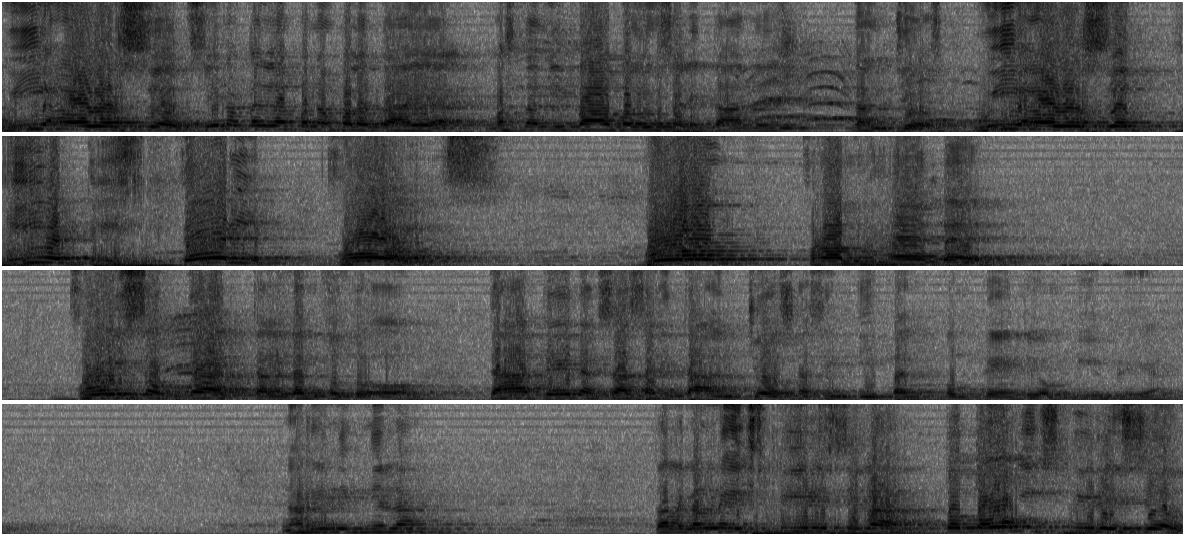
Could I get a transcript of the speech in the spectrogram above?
We ourselves, yun ang kanilang panampalataya. Mas nangibabaw yung salita ng, ng Diyos. We ourselves hear this very voice born from heaven. Voice of God, talagang totoo. Dati nagsasalita ang Diyos kasi hindi pa kompleto yung Biblia. Narinig nila. Talagang na-experience sila. Totoong experience yun.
